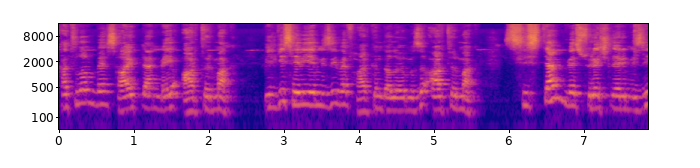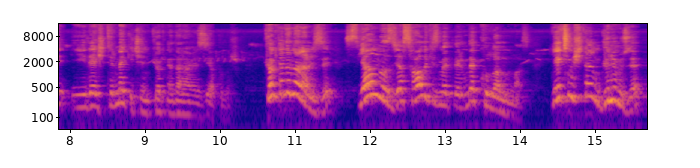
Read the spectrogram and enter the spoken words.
Katılım ve sahiplenmeyi artırmak. Bilgi seviyemizi ve farkındalığımızı artırmak. Sistem ve süreçlerimizi iyileştirmek için kök neden analizi yapılır. Kök neden analizi yalnızca sağlık hizmetlerinde kullanılmaz. Geçmişten günümüze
